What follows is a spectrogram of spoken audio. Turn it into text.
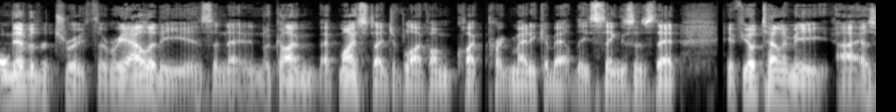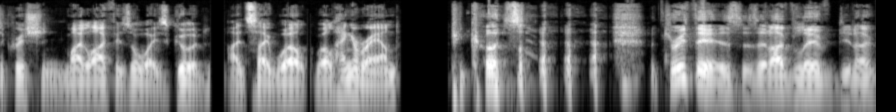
never the truth. The reality is, and, and, look, I'm at my stage of life. I'm quite pragmatic about these things. Is that if you're telling me uh, as a Christian my life is always good, I'd say, well, well, hang around, because the truth is is that I've lived, you know,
